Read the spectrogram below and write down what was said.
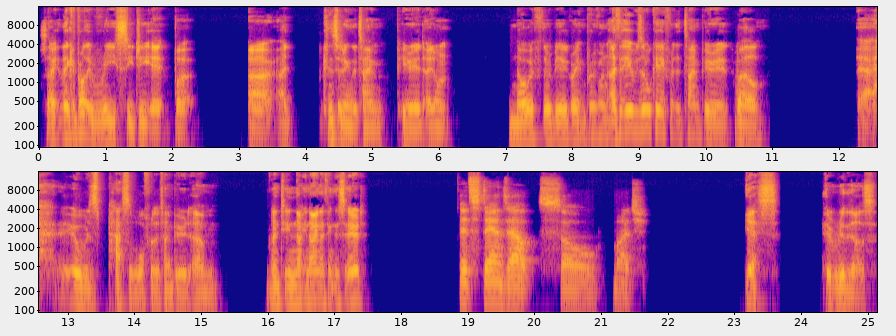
So they could probably re CG it, but uh, I, considering the time period, I don't know if there'd be a great improvement. I think it was okay for the time period. Well, uh, it was passable for the time period. Um, 1999, I think this aired. It stands out so much. Yes, it really does.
